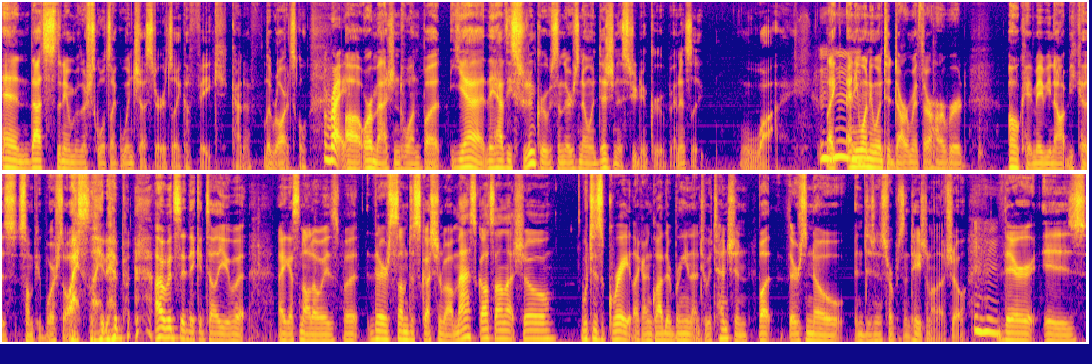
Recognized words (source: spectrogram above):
And that's the name of their school. It's like Winchester. It's like a fake kind of liberal arts school right. uh, or imagined one. But yeah, they have these student groups and there's no indigenous student group. And it's like, why? Like Mhm. anyone who went to Dartmouth or Harvard, okay, maybe not because some people are so isolated. But I would say they could tell you, but I guess not always. But there's some discussion about mascots on that show, which is great. Like I'm glad they're bringing that to attention. But there's no indigenous representation on that show. Mhm. There is,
